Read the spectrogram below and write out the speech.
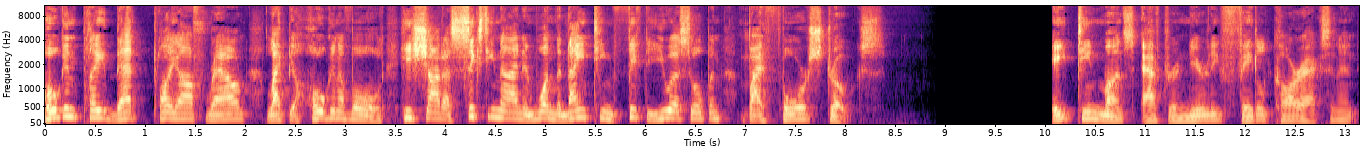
Hogan played that playoff round like the Hogan of old. He shot a 69 and won the 1950 U.S. Open by four strokes. 18 months after a nearly fatal car accident,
